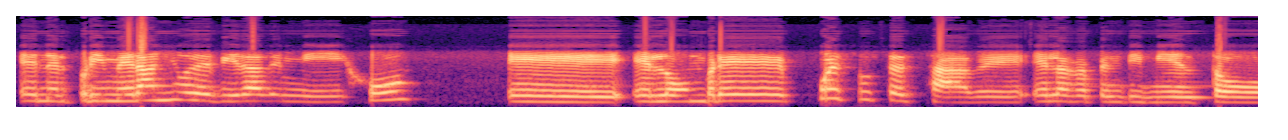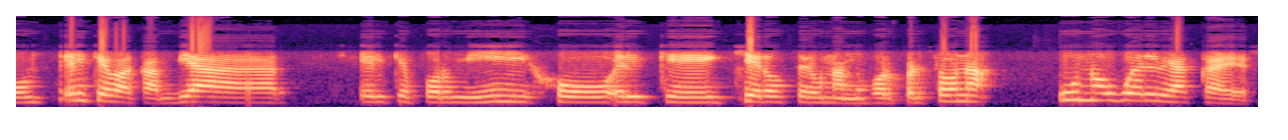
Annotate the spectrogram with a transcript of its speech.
en el primer año de vida de mi hijo, eh, el hombre, pues usted sabe, el arrepentimiento, el que va a cambiar, el que por mi hijo, el que quiero ser una mejor persona, uno vuelve a caer.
